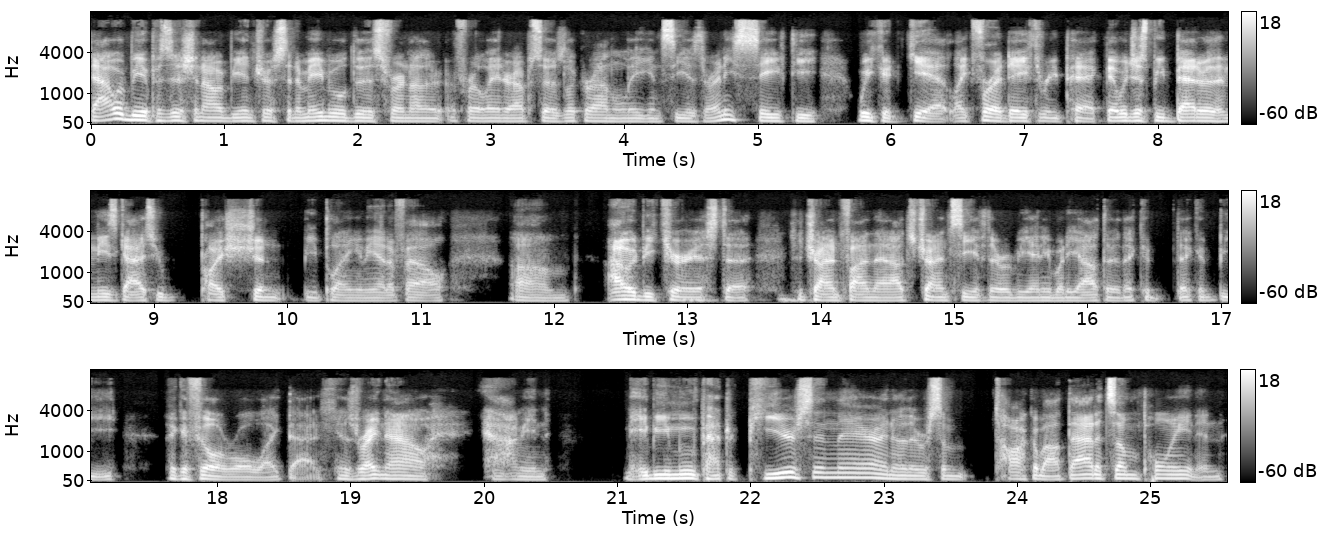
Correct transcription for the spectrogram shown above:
that would be a position I would be interested in. Maybe we'll do this for another for later episodes. Look around the league and see is there any safety we could get like for a day three pick that would just be better than these guys who probably shouldn't be playing in the NFL. Um, I would be curious to to try and find that out to try and see if there would be anybody out there that could that could be that could fill a role like that. Because right now, yeah, I mean, maybe you move Patrick Peterson there. I know there was some talk about that at some point, and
